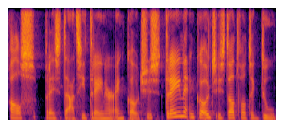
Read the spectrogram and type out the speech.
als presentatietrainer en coach. Dus trainen en coachen is dat wat ik doe.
